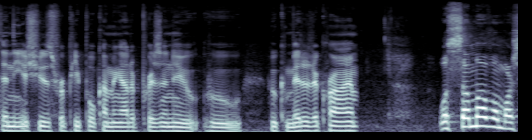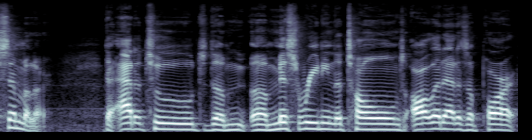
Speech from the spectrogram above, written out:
than the issues for people coming out of prison who who who committed a crime? Well, some of them are similar. The attitudes, the uh, misreading the tones, all of that is a part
